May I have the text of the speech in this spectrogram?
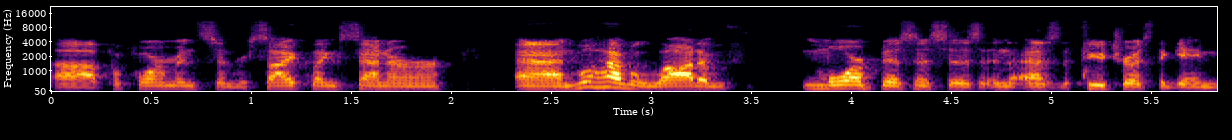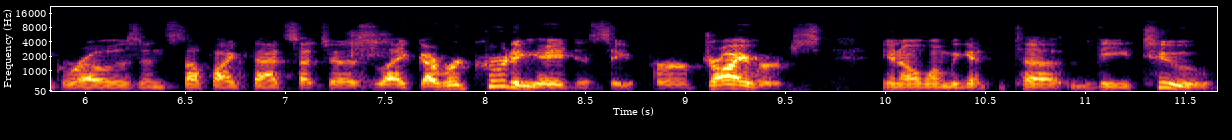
uh, performance and recycling center. And we'll have a lot of more businesses in, as the future, as the game grows and stuff like that, such as like a recruiting agency for drivers. You know, when we get to V2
